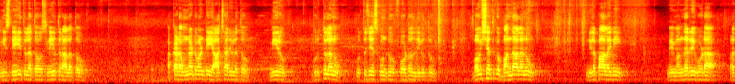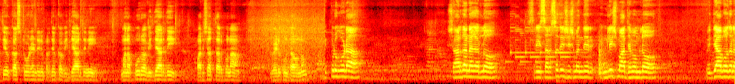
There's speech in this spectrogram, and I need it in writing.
మీ స్నేహితులతో స్నేహితురాలతో అక్కడ ఉన్నటువంటి ఆచార్యులతో మీరు గుర్తులను గుర్తు చేసుకుంటూ ఫోటోలు దిగుతూ భవిష్యత్తుకు బంధాలను నిలపాలని మేమందరినీ కూడా ప్రతి ఒక్క స్టూడెంట్ని ప్రతి ఒక్క విద్యార్థిని మన పూర్వ విద్యార్థి పరిషత్ తరఫున వేడుకుంటా ఉన్నాం. ఇప్పుడు కూడా శారదానగర్లో శ్రీ సరస్వతి శిశు మందిర్ ఇంగ్లీష్ మాధ్యమంలో విద్యాబోధన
